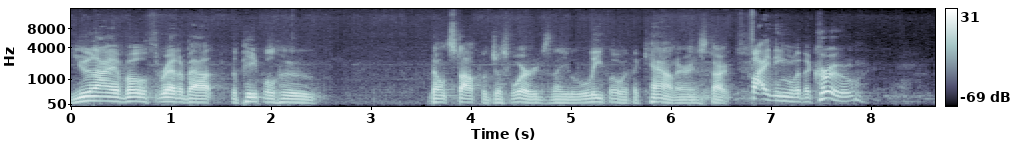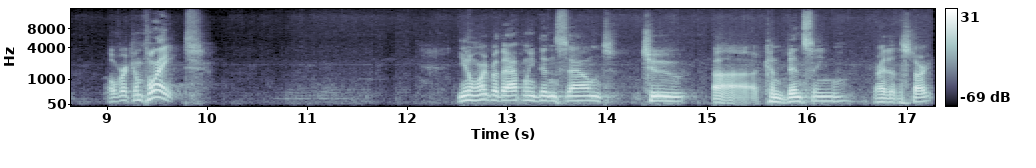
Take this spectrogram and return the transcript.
You and I have both read about the people who don't stop with just words. They leap over the counter and start fighting with the crew over a complaint. You know why Brother Appling didn't sound too uh, convincing right at the start?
